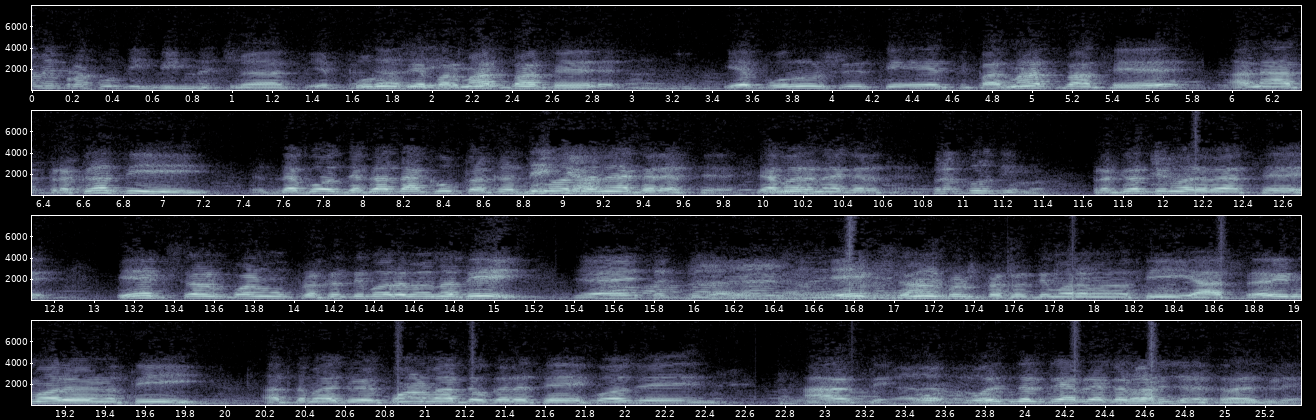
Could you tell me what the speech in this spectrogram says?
અને પ્રકૃતિ ભિન્ન છે. એ પુરુષ એ પરમાત્મા છે. એ પુરુષ એ પરમાત્મા છે. અને આ પ્રકૃતિ દગો જગત આખું પ્રકૃતિમાં રમ્યા કરે છે. તેમાં રમ્યા કરે છે? પ્રકૃતિમાં. પ્રકૃતિમાં રમ્યા છે. એક ક્ષણ પણ હું પ્રકૃતિમાં રમ્યો નથી. જય એક ક્ષણ પણ પ્રકૃતિમાં રમ્યો નથી. આ શરીરમાં રહ્યો નથી. આ તમારી જોડે કોણ વાતો કરે છે કહો છે આ ઓરિજિનલ ટેપ રેકોર્ડ વાળી છે તમારી જોડે.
